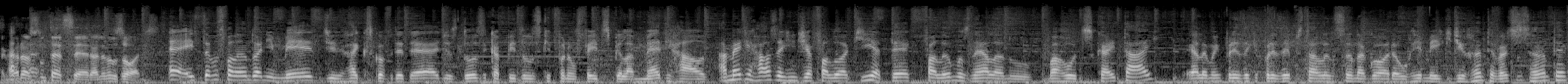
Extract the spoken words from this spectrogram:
Agora o assunto é sério, olha nos olhos. É, estamos falando do anime de High School of the Dead, os 12 capítulos que foram feitos pela Madhouse. A Madhouse a gente já falou aqui, até falamos nela no Mahou Skaitai. Ela é uma empresa que, por exemplo, está lançando agora o remake de Hunter vs Hunter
